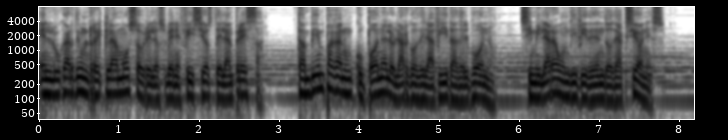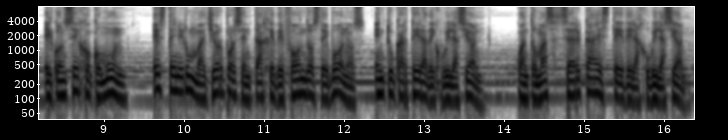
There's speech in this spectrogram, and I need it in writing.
en lugar de un reclamo sobre los beneficios de la empresa. También pagan un cupón a lo largo de la vida del bono, similar a un dividendo de acciones. El consejo común es tener un mayor porcentaje de fondos de bonos en tu cartera de jubilación, cuanto más cerca esté de la jubilación.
